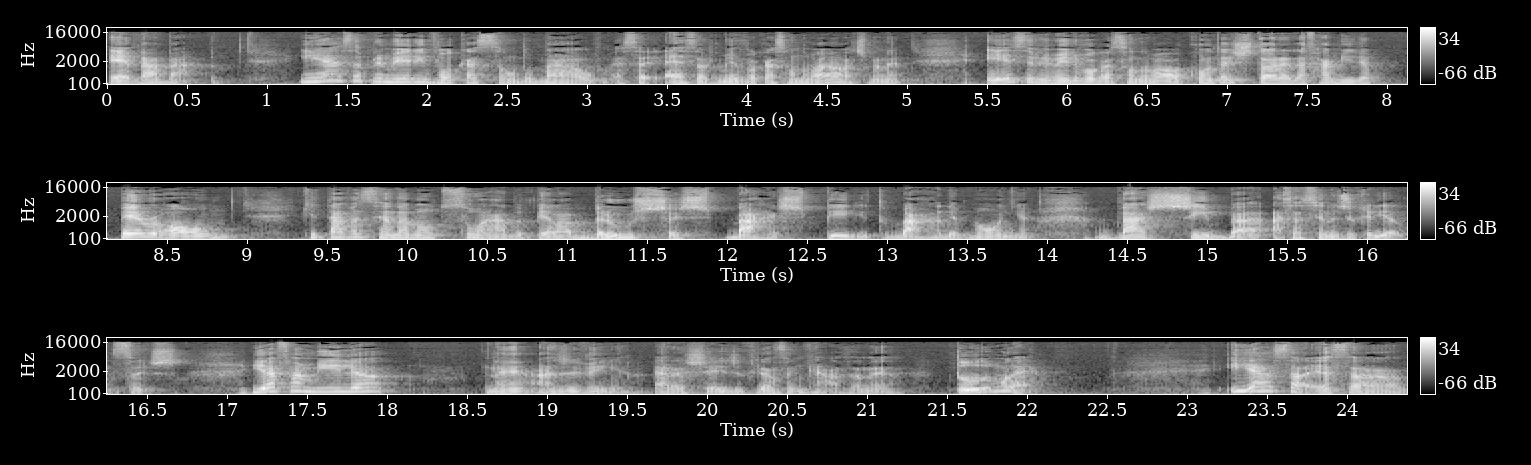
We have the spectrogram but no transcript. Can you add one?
É babado. E essa primeira invocação do mal, essa, essa primeira invocação do mal é ótima, né? Essa primeira invocação do mal conta a história da família Perron, que estava sendo amaldiçoado pela bruxa, barra espírito, barra demônia, Baxiba, assassina de crianças. E a família, né, adivinha, era cheia de criança em casa, né? Tudo mulher. E essa, essa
